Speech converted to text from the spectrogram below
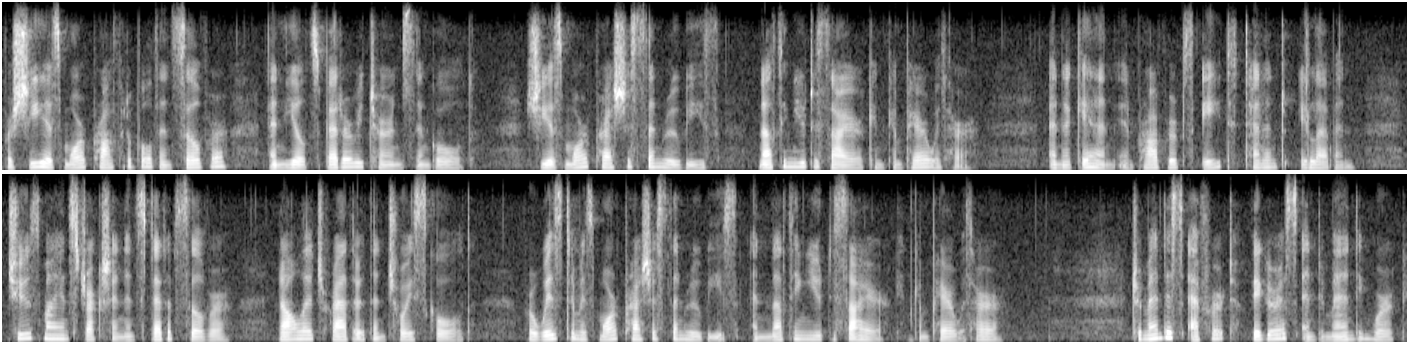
for she is more profitable than silver and yields better returns than gold. She is more precious than rubies. Nothing you desire can compare with her. And again in Proverbs 8, 10, and 11 Choose my instruction instead of silver, knowledge rather than choice gold. For wisdom is more precious than rubies, and nothing you desire can compare with her. Tremendous effort, vigorous and demanding work,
